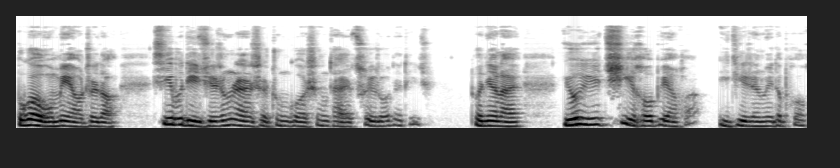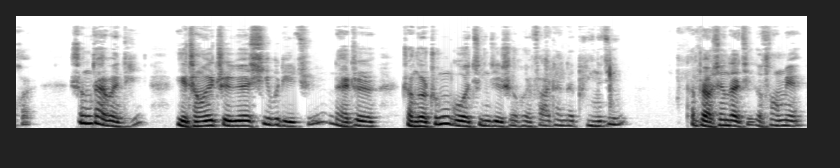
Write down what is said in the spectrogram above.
不过，我们也要知道，西部地区仍然是中国生态脆弱的地区。多年来，由于气候变化以及人为的破坏，生态问题已成为制约西部地区乃至整个中国经济社会发展的瓶颈。它表现在几个方面：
